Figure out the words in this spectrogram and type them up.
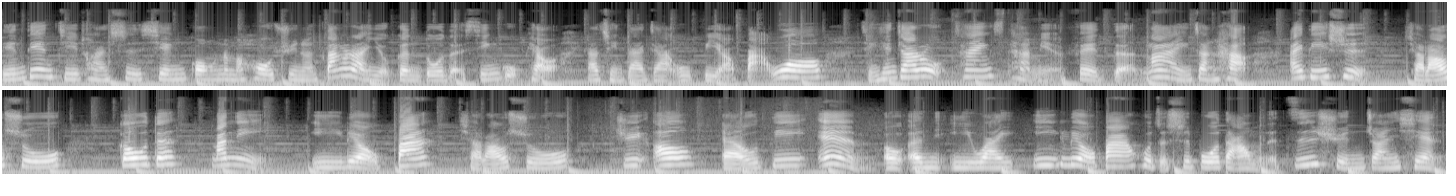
联电集团是先攻。那么后续呢，当然有更多的新股票，邀请大家务必要把握哦。请先加入蔡因斯坦免费的 LINE 账号，ID 是小老鼠 Gold Money 一六八小老鼠。G O L D M O N E Y 一六八，或者是拨打我们的咨询专线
